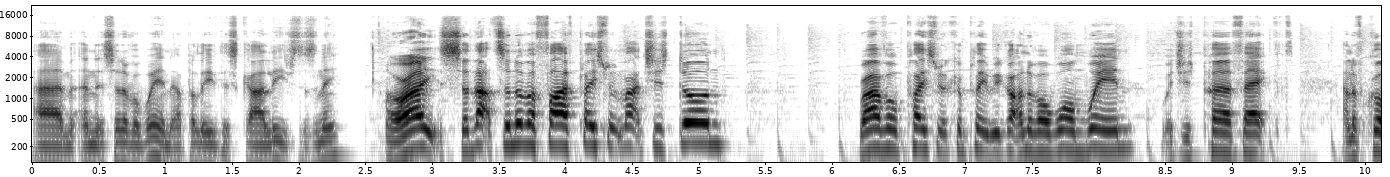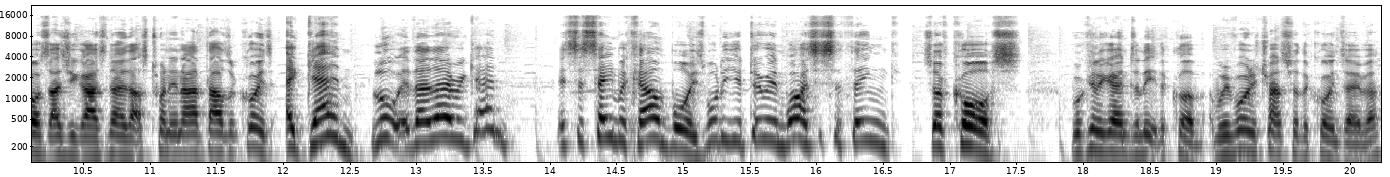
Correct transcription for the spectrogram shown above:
um, and it's another win. I believe this guy leaves, doesn't he? All right, so that's another five placement matches done. Rival placement complete. We got another one win, which is perfect. And of course, as you guys know, that's 29,000 coins. Again, look, they're there again. It's the same account, boys. What are you doing? Why is this a thing? So, of course, we're going to go and delete the club. We've already transferred the coins over.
